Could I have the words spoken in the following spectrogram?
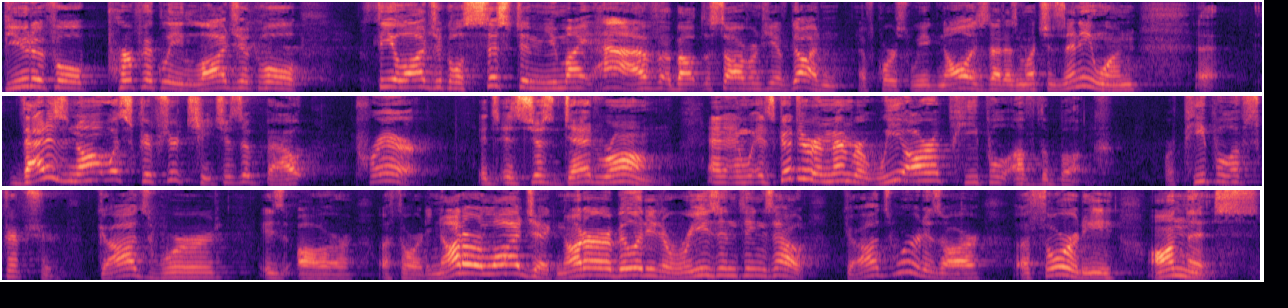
beautiful, perfectly logical, theological system you might have about the sovereignty of God. And of course, we acknowledge that as much as anyone. Uh, that is not what Scripture teaches about prayer. It's, it's just dead wrong. And, and it's good to remember we are a people of the book, we're people of Scripture. God's Word is our authority. Not our logic, not our ability to reason things out. God's Word is our authority on this.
